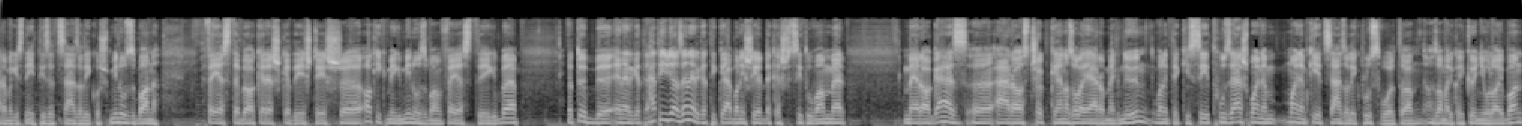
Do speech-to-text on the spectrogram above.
3,4% os mínuszban fejezte be a kereskedést, és akik még mínuszban fejezték be, a több energetik, hát így az energetikában is érdekes szitu van, mert mert a gáz ára az csökken, az olajára meg nő, van itt egy kis széthúzás, majdnem, majdnem 2% plusz volt az amerikai könnyűolajban.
